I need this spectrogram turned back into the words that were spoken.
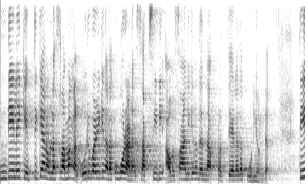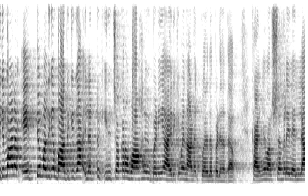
ഇന്ത്യയിലേക്ക് എത്തിക്കാനുള്ള ശ്രമങ്ങൾ ഒരു വഴിക്ക് നടക്കുമ്പോഴാണ് സബ്സിഡി അവസാനിക്കുന്നതെന്ന പ്രത്യേകത കൂടിയുണ്ട്. തീരുമാനം ഏറ്റവും അധികം ബാധിക്കുക ഇലക്ട്രിക് ഇരുചക്ര വാഹന വിപണിയെ ആയിരിക്കുമെന്നാണ് കരുതപ്പെടുന്നത്. കഴിഞ്ഞ വർഷങ്ങളിൽ എല്ലാ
